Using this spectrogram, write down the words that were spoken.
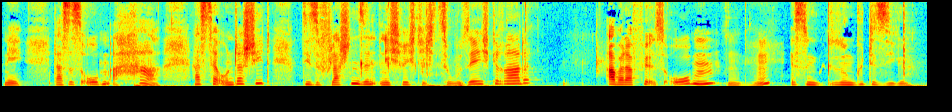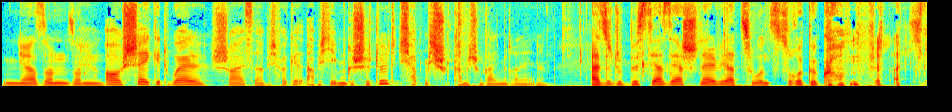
nee. Das ist oben. Aha, das ist der Unterschied. Diese Flaschen sind nicht richtig zu, sehe ich gerade. Aber dafür ist oben ist ein, so ein Gütesiegel. Ja, so ein, so ein. Oh, shake it well. Scheiße, habe ich vergessen. Habe ich eben geschüttelt? Ich hab mich, kann mich schon gar nicht mehr dran erinnern. Also du bist ja sehr schnell wieder zu uns zurückgekommen, vielleicht.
